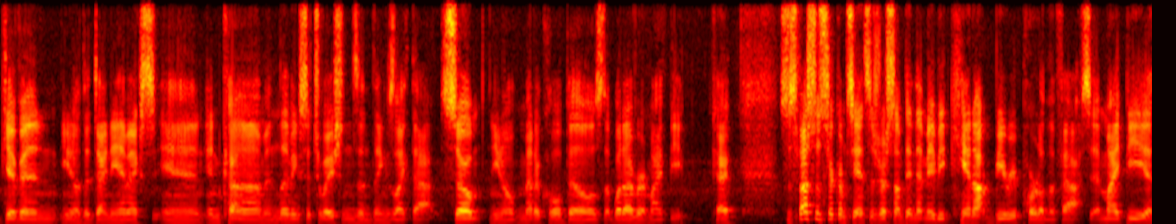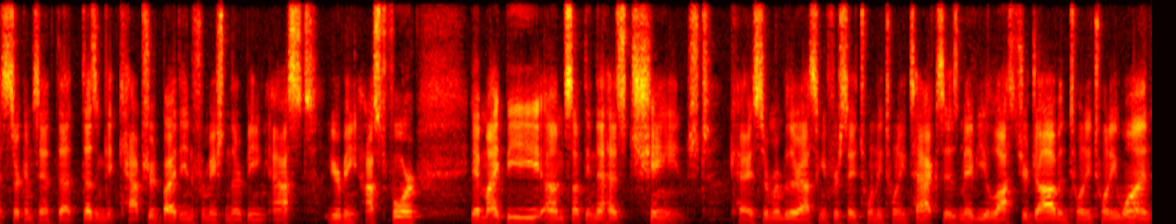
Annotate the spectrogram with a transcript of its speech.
given you know the dynamics in income and living situations and things like that. So you know medical bills, whatever it might be. Okay, so special circumstances are something that maybe cannot be reported on the FAFSA. It might be a circumstance that doesn't get captured by the information they're being asked. You're being asked for. It might be um, something that has changed. Okay, so remember they're asking for say 2020 taxes. Maybe you lost your job in 2021,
